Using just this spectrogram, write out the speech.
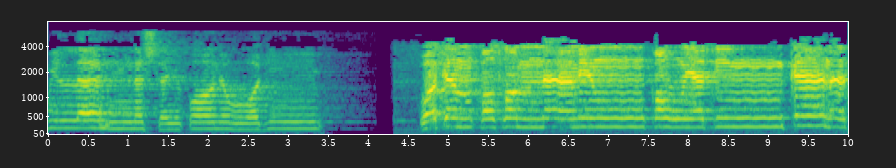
بالله من الشيطان الرجيم. وكم قصمنا من قرية كانت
